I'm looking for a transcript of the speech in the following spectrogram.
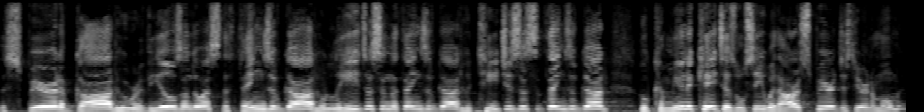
The Spirit of God who reveals unto us the things of God, who leads us in the things of God, who teaches us the things of God, who communicates, as we'll see, with our spirit just here in a moment.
